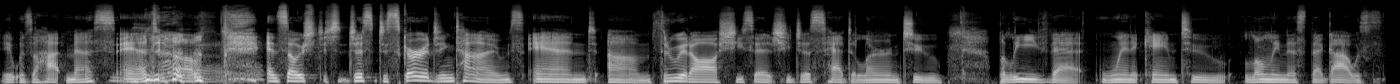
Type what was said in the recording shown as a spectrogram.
It was a hot mess, and um, and so it's just- just discouraging times. And um, through it all, she said she just had to learn to believe that when it came to loneliness, that God was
